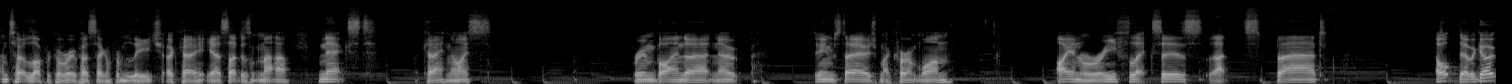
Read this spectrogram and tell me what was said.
and total life recovery per second from leech. Okay, yes, that doesn't matter. Next. Okay, nice. Rune binder. Nope. Doomsday, which is my current one. Iron reflexes. That's bad. Oh, there we go.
